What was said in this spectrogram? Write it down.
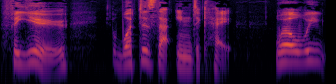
For you, what does that indicate? Well, we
